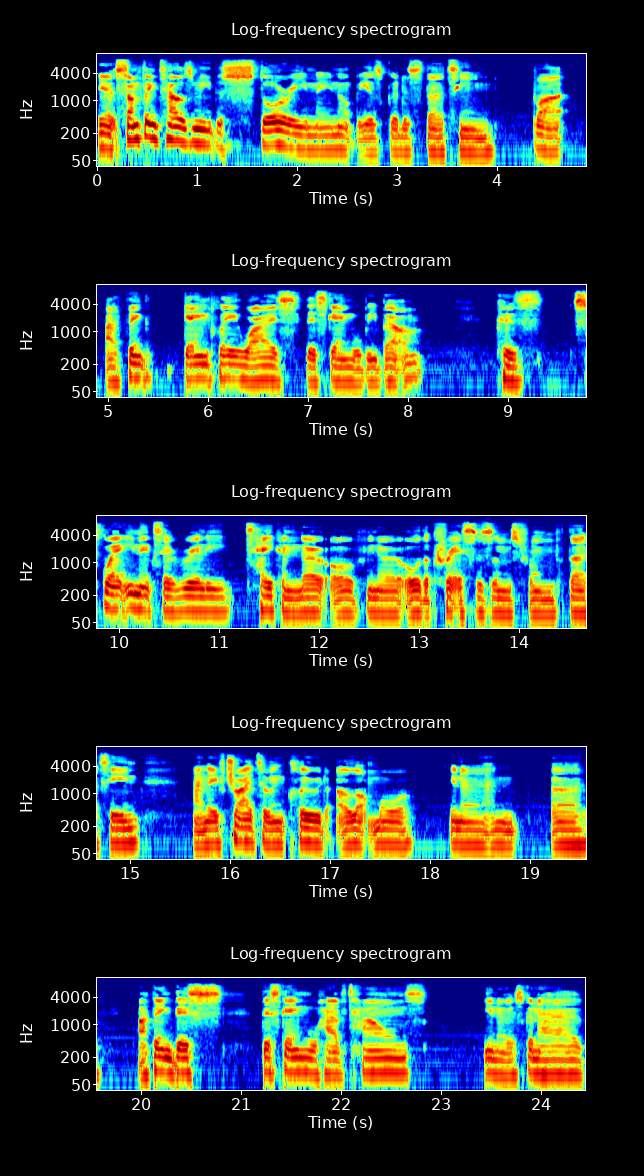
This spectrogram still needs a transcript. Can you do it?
yeah, something tells me the story may not be as good as 13, but I think gameplay wise, this game will be better. Cause Square Enix have really taken note of, you know, all the criticisms from 13 and they've tried to include a lot more, you know, and, uh, I think this, this game will have towns, you know, it's gonna have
